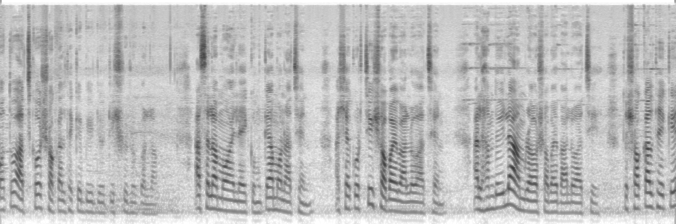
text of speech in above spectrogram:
মতো আজকেও সকাল থেকে ভিডিওটি শুরু করলাম। আসসালামু আলাইকুম, কেমন আছেন? আশা করছি সবাই ভালো আছেন। আলহামদুলিল্লাহ আমরাও সবাই ভালো আছি। তো সকাল থেকে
